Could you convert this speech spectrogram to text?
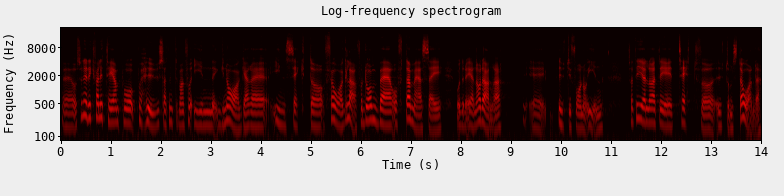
Eh, och sen är det kvaliteten på, på hus, att inte man får in gnagare, insekter, fåglar. För de bär ofta med sig både det ena och det andra eh, utifrån och in. Så att det gäller att det är tätt för utomstående.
